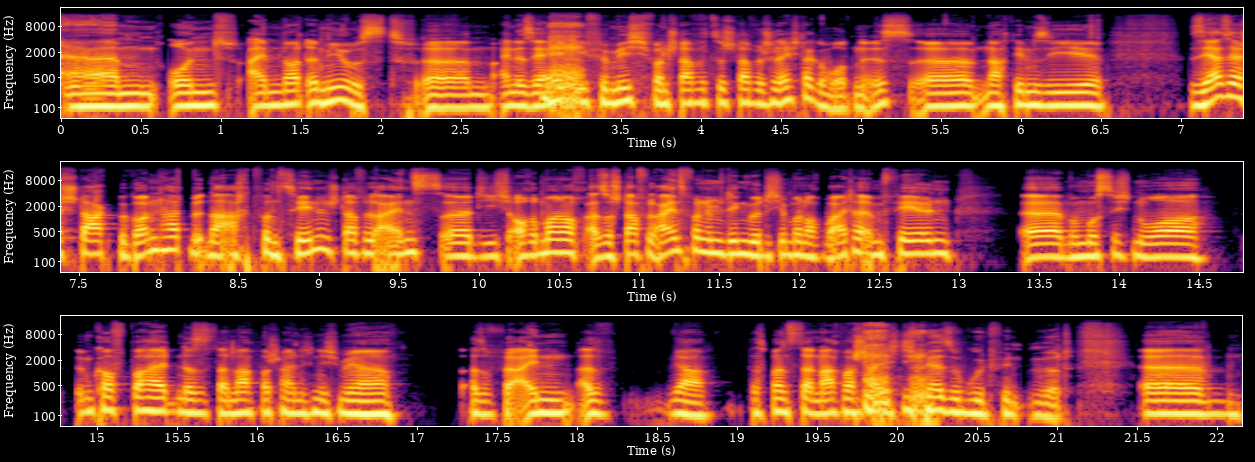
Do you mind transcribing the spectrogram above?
Ähm, und I'm Not Amused. Ähm, eine Serie, die für mich von Staffel zu Staffel schlechter geworden ist, äh, nachdem sie sehr, sehr stark begonnen hat mit einer 8 von 10 in Staffel 1, äh, die ich auch immer noch, also Staffel 1 von dem Ding würde ich immer noch weiterempfehlen. Äh, man muss sich nur im Kopf behalten, dass es danach wahrscheinlich nicht mehr also für einen, also ja, dass man es danach wahrscheinlich nicht mehr so gut finden wird. Ähm,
